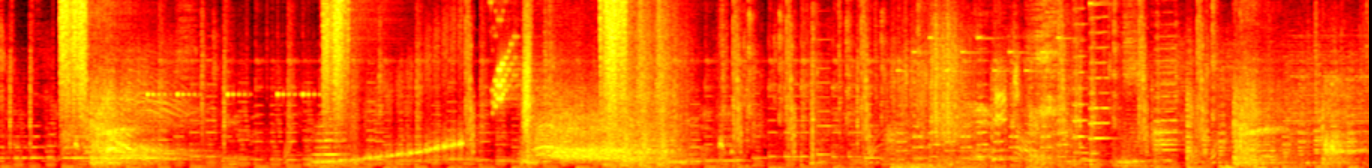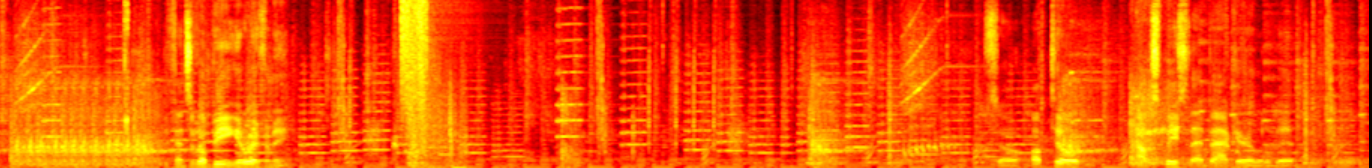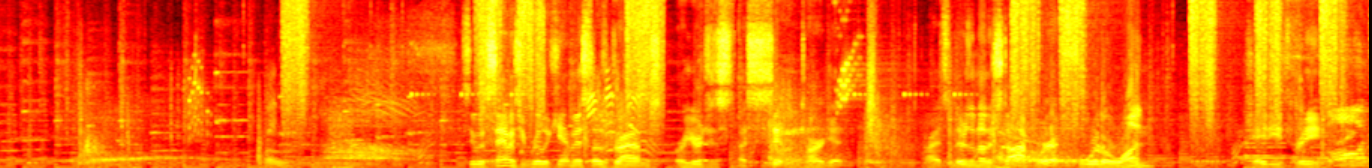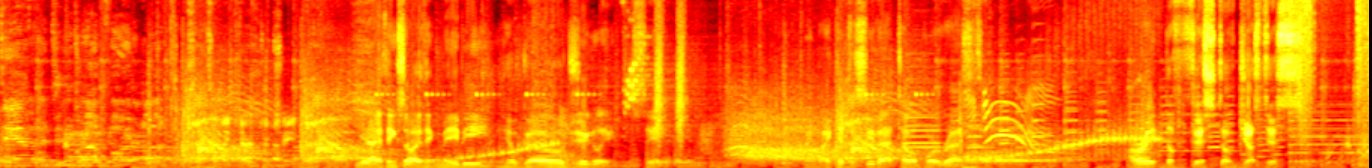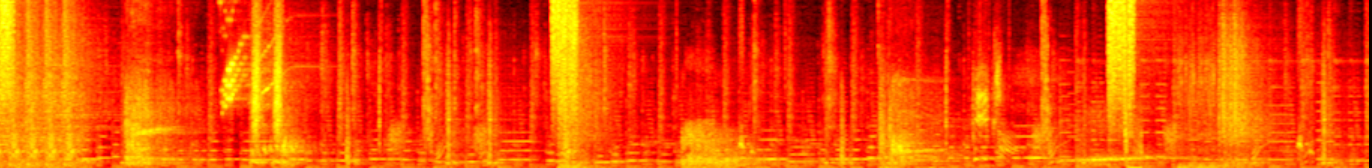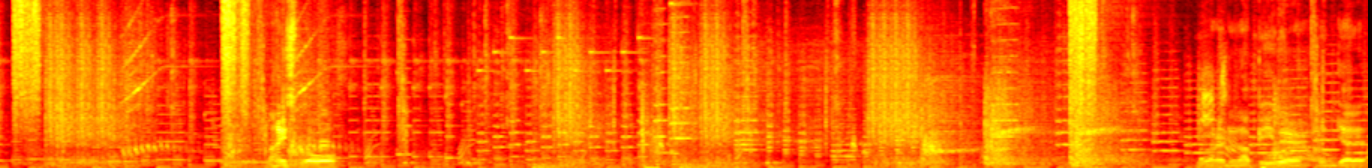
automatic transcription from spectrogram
Defensive up B, get away from me. So up tilt, outspace that back air a little bit. Ooh. See with Samus, you really can't miss those grabs, or you're just a sitting target. All right, so there's another stop. We're at four to one. KD3. Oh damn it! I didn't drop far enough. Yeah, I think so. I think maybe he'll go Jiggly. See. We might get to see that teleport rest. Alright, the Fist of Justice. Nice roll. Wanted to not be there, didn't get it.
